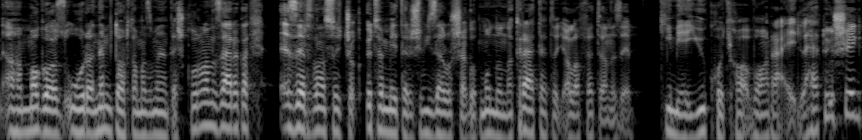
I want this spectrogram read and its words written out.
a maga az óra nem tartalmaz menetes koronazárakat, ezért van az, hogy csak 50 méteres vízállóságot mondanak rá, tehát hogy alapvetően azért kiméljük, hogyha van rá egy lehetőség.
